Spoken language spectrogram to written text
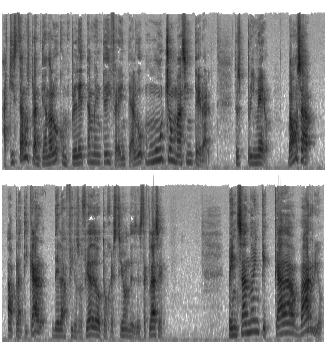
Aquí estamos planteando algo completamente diferente, algo mucho más integral. Entonces, primero, Vamos a, platicar de la filosofía de autogestión desde esta clase, pensando en que cada barrio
